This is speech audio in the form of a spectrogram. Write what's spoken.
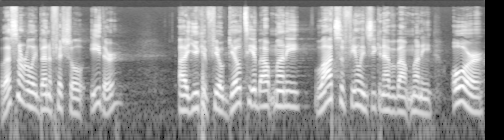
Well, that's not really beneficial either. Uh, you can feel guilty about money, lots of feelings you can have about money, or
